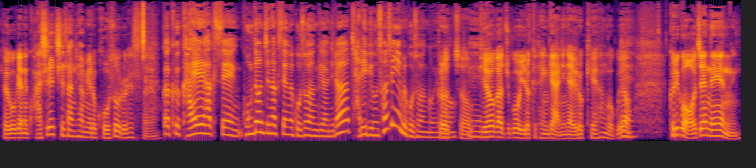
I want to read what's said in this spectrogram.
결국에는 과실치상 혐의로 고소를 했어요. 그러니까 그 가해 학생, 공 던진 학생을 고소한 게 아니라 자리 비운 선생님을 고소한 거예요. 그렇죠. 예. 비어가지고 이렇게 된 게 아니냐 이렇게 한 거고요. 예. 그리고 어제는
